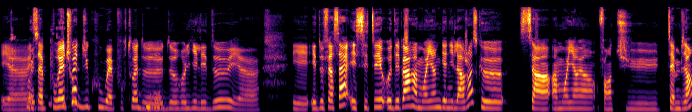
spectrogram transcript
Et ça pourrait être chouette du coup, ouais, pour toi de, mmh. relier les deux euh, et, et, de faire ça. Et c'était au départ un moyen de gagner de l'argent. Est-ce que c'est un moyen, enfin, tu t'aimes bien?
